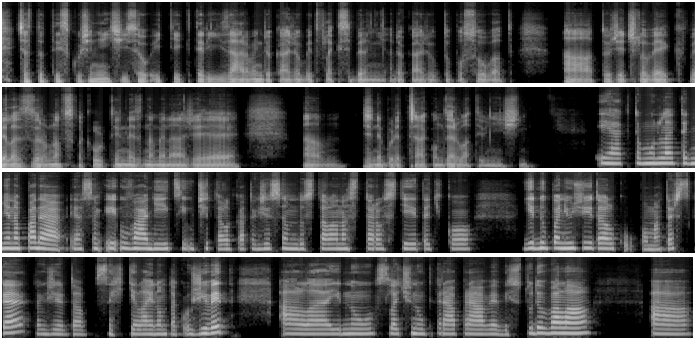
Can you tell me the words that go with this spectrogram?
Často ty zkušenější jsou i ti, kteří zároveň dokážou být flexibilní a dokážou to posouvat. A to, že člověk vylez zrovna z fakulty, neznamená, že je, um, že nebude třeba konzervativnější. Jak tomuhle teď mě napadá, já jsem i uvádějící učitelka, takže jsem dostala na starosti teďko jednu paní učitelku po mateřské, takže ta se chtěla jenom tak oživit, ale jednu slečnu, která právě vystudovala a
